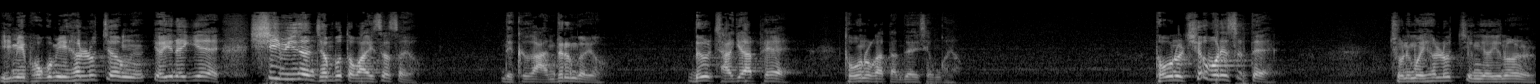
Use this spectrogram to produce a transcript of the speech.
이미 복음이 혈루증 여인에게 12년 전부터 와 있었어요. 근데 그거 안 들은 거예요. 늘 자기 앞에 돈을 갖다 내세운 거예요. 돈을 치워버렸을 때 주님은 혈루증 여인을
